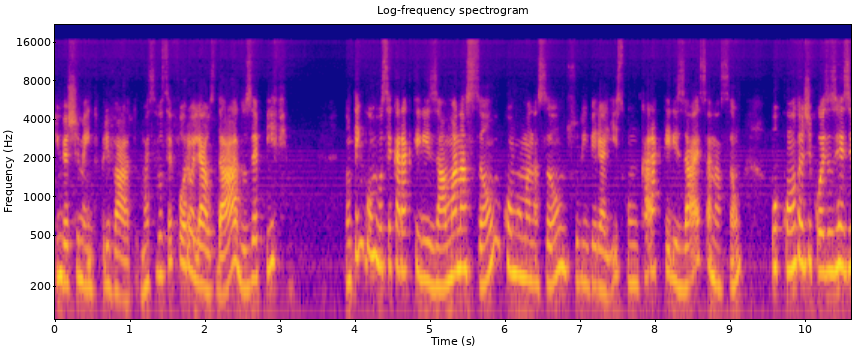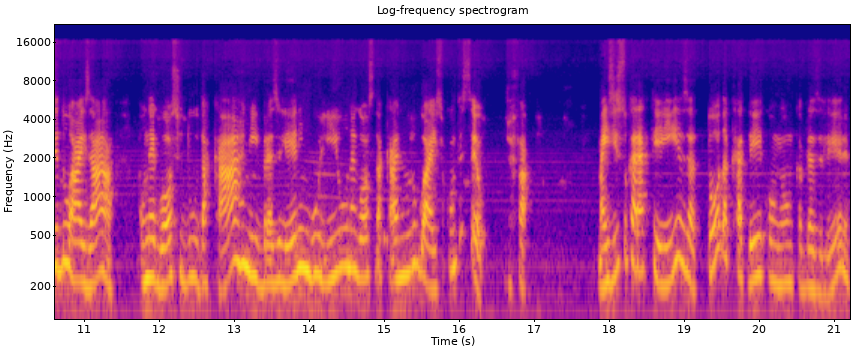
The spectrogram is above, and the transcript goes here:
investimento privado, mas se você for olhar os dados, é pífio. Não tem como você caracterizar uma nação como uma nação subimperialista, como caracterizar essa nação por conta de coisas residuais. Ah, o negócio do, da carne brasileira engoliu o negócio da carne no Uruguai. Isso aconteceu, de fato. Mas isso caracteriza toda a cadeia econômica brasileira?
